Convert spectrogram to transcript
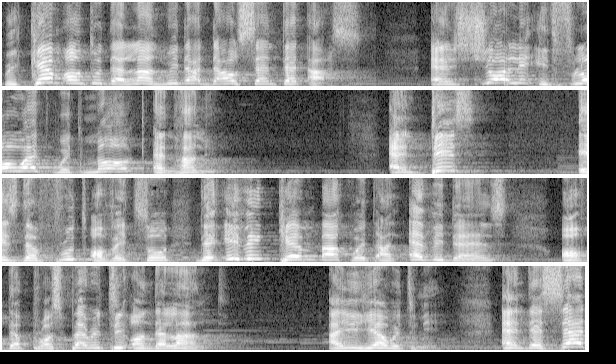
We came unto the land whither thou sentest us, and surely it floweth with milk and honey. And this is the fruit of it. So they even came back with an evidence of the prosperity on the land. Are you here with me? And they said,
